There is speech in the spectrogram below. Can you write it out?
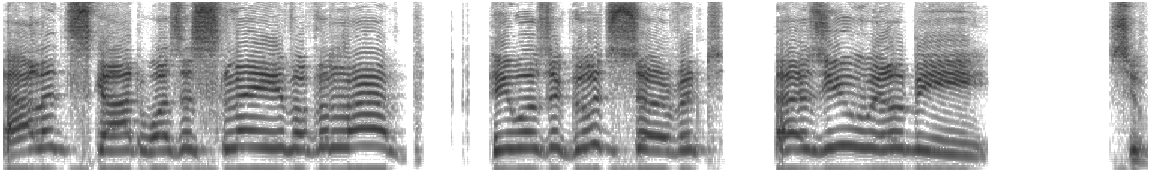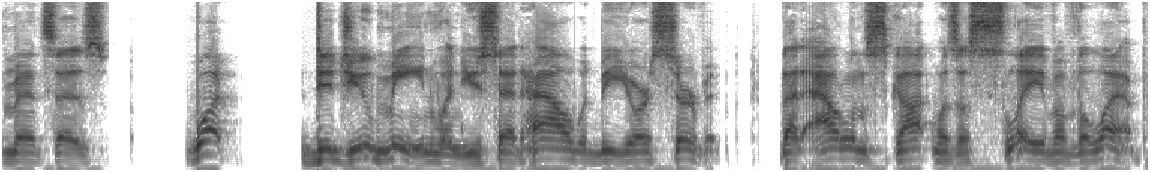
Alan Scott was a slave of the lamp. He was a good servant, as you will be. Superman says, What did you mean when you said Hal would be your servant? That Alan Scott was a slave of the lamp?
